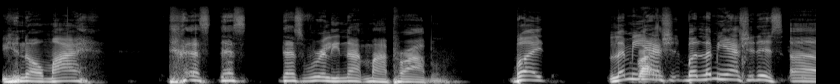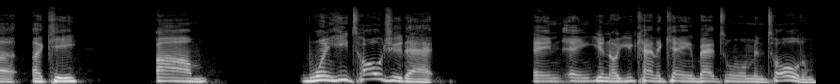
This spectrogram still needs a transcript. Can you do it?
you know, my that's that's that's really not my problem. But let me Right. ask you, but let me ask you this, uh Aki. Um when he told you that, and and you know, you kind of came back to him and told him,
